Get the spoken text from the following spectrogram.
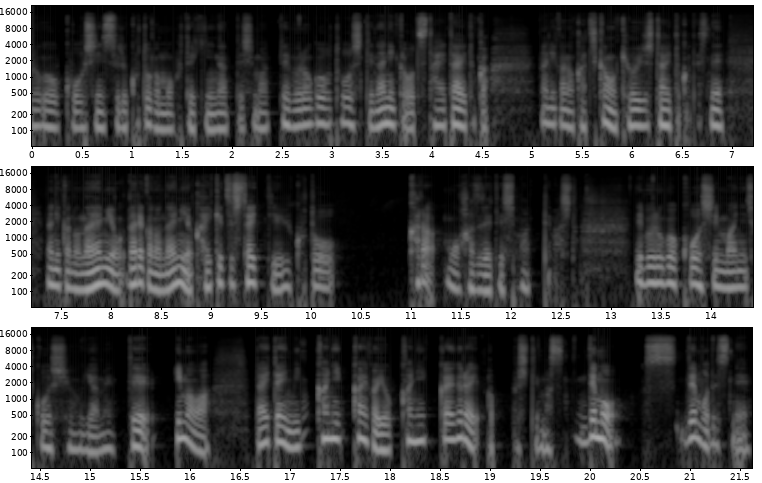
ログを更新することが目的になってしまって、ブログを通して何かを伝えたいとか、何かの価値観を共有したいとかですね、何かの悩みを、誰かの悩みを解決したいっていうことからもう外れてしまってました。で、ブログを更新、毎日更新をやめて、今はだいたい3日に1回か4日に1回ぐらいアップしています。でも、でもですね、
